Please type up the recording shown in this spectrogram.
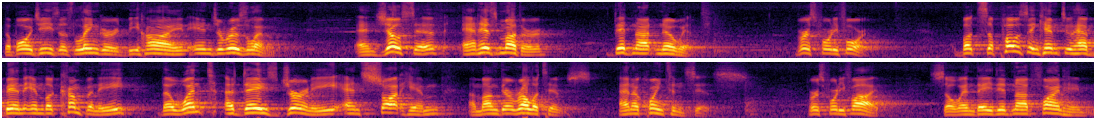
the boy Jesus lingered behind in Jerusalem, and Joseph and his mother did not know it. Verse 44 But supposing him to have been in the company, they went a day's journey and sought him among their relatives and acquaintances. Verse 45 So when they did not find him,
